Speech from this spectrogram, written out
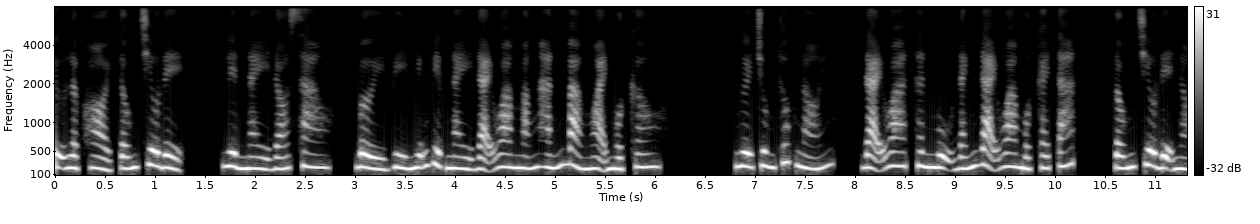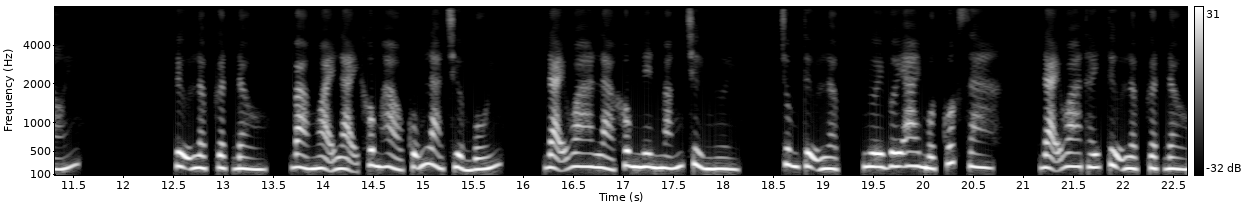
Tự lập hỏi tống chiêu đệ, liền này đó sao, bởi vì những việc này đại hoa mắng hắn bà ngoại một câu. Người trung thúc nói, đại hoa thân mụ đánh đại hoa một cái tát, tống chiêu đệ nói. Tự lập gật đầu, bà ngoại lại không hào cũng là trưởng bối. Đại hoa là không nên mắng chửi người. Trung tự lập, người với ai một quốc gia. Đại hoa thấy tự lập gật đầu,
